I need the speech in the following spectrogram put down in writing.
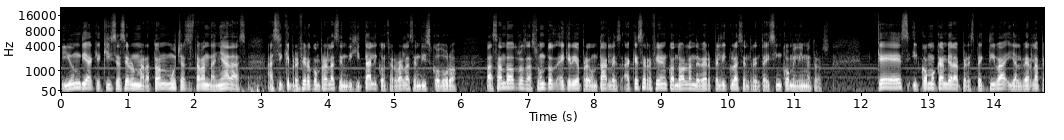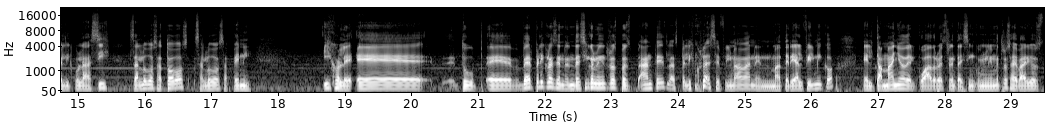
y un día que quise hacer un maratón muchas estaban dañadas, así que prefiero comprarlas en digital y conservarlas en disco duro. Pasando a otros asuntos, he querido preguntarles, ¿a qué se refieren cuando hablan de ver películas en 35 milímetros? ¿Qué es y cómo cambia la perspectiva y al ver la película así? Saludos a todos, saludos a Penny. Híjole, eh, eh, ver películas en 35 milímetros, pues antes las películas se filmaban en material fílmico. El tamaño del cuadro es 35 milímetros. Hay varios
